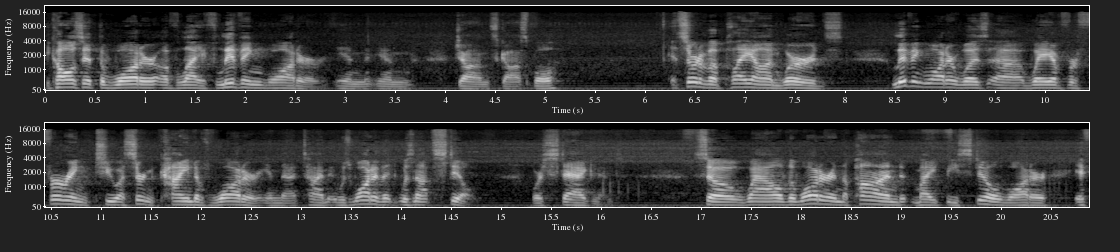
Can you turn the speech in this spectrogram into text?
He calls it the water of life, living water in, in John's gospel. It's sort of a play on words. Living water was a way of referring to a certain kind of water in that time. It was water that was not still or stagnant. So while the water in the pond might be still water, if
